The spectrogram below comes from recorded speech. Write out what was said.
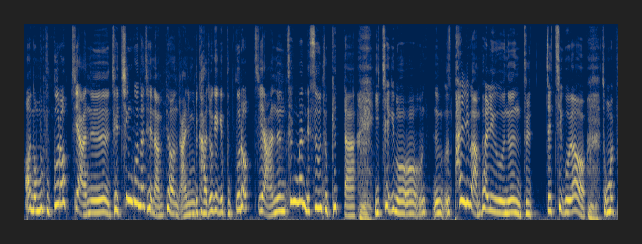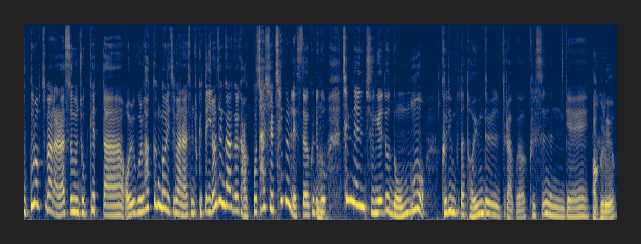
아, 너무 부끄럽지 않은 제 친구나 제 남편 아니면 우리 가족에게 부끄럽지 않은 책만 냈으면 좋겠다. 이 책이 뭐 음, 팔리고 안 팔리고는 둘 째 치고요. 정말 부끄럽지만 않았으면 좋겠다. 얼굴 화끈거리지만 않았으면 좋겠다. 이런 생각을 갖고 사실 책을 냈어요. 그리고 책낸 중에도 너무 그림보다 더 힘들더라고요. 글 쓰는 게. 아 그래요?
